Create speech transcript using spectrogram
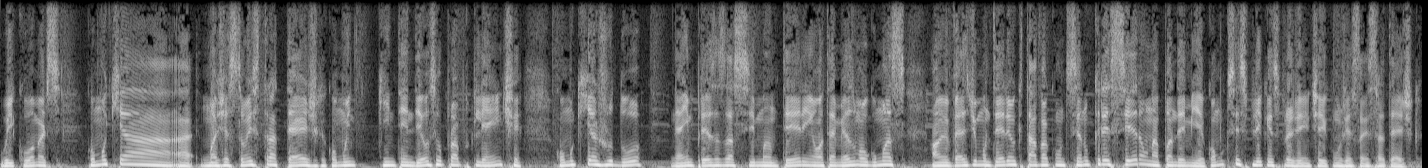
o e-commerce. Como que a, a, uma gestão estratégica, como que entender o seu próprio cliente, como que ajudou, né, empresas a se manterem ou até mesmo algumas, ao invés de manterem o que estava acontecendo, cresceram na pandemia. Como que você explica isso pra gente aí com gestão estratégica?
